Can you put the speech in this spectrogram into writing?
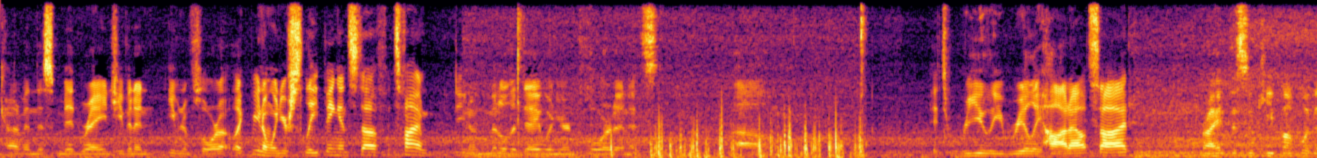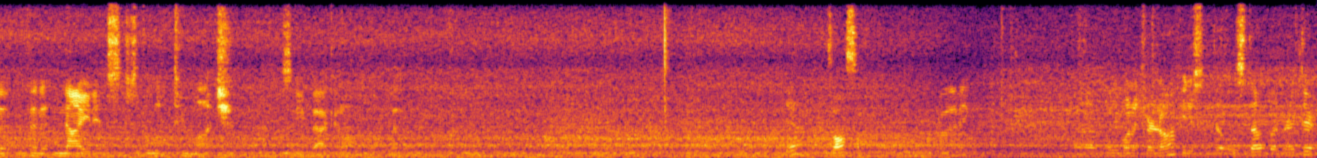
kind of in this mid-range, even in even in Florida. Like you know, when you're sleeping and stuff, it's fine. You know, middle of the day when you're in Florida and it's um, it's really really hot outside, right? This will keep up with it. But then at night, it's just a little too much. So you back it off. Awesome. Uh, when you want to turn it off, you just hit that little stop button right there.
